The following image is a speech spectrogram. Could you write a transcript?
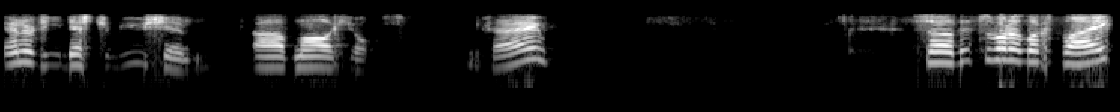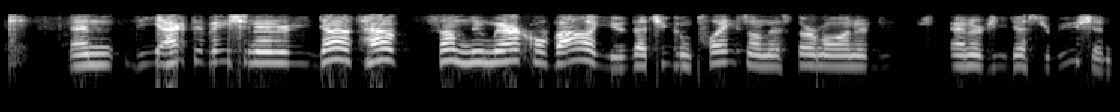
energy distribution of molecules. Okay? So this is what it looks like, and the activation energy does have some numerical value that you can place on this thermal energy, energy distribution.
